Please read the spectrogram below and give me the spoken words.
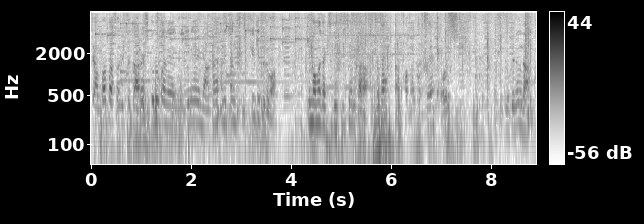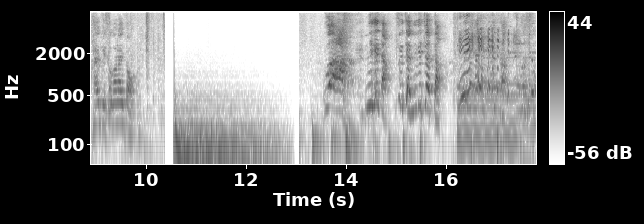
ちゃんパパそれちょっとあれシクロマネ逃げないように赤い羽ちゃんとくっつけてくるわ。今まだ気絶してるから。ちょうだい。パパ貸して。よしよけるんだ。早く急がないと。うわー逃げた。つーちゃん逃げちゃった。ええどうしよう。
